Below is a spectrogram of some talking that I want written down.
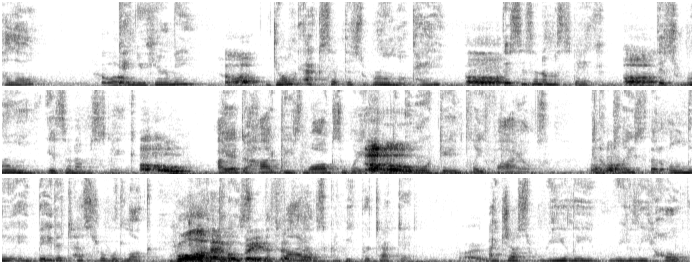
Hello? Hello? Can you hear me? Hello? Don't exit this room, okay? Uh, This isn't a mistake. uh, This room isn't a mistake. uh-oh. I had to hide these logs away Uh-oh. from the core gameplay files in Uh-huh. a place that only a beta tester would look. Well, I'm a where beta the tester. files could be protected. I- I just really, really hope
